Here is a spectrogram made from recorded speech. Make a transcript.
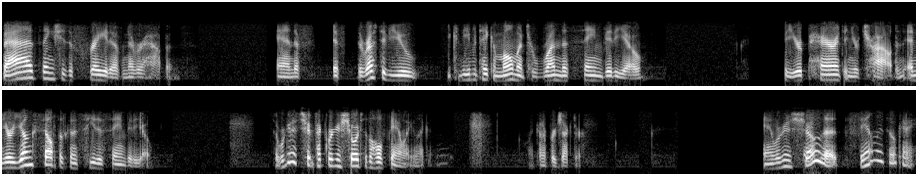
bad thing she's afraid of never happens. And if if the rest of you, you can even take a moment to run the same video to your parent and your child, and, and your young self is going to see the same video. So we're going to, in fact, we're going to show it to the whole family, like like on a projector, and we're going to show that family's okay.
